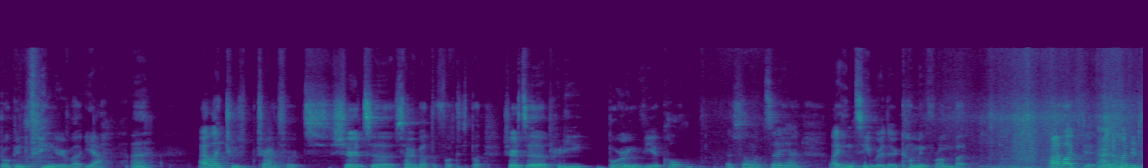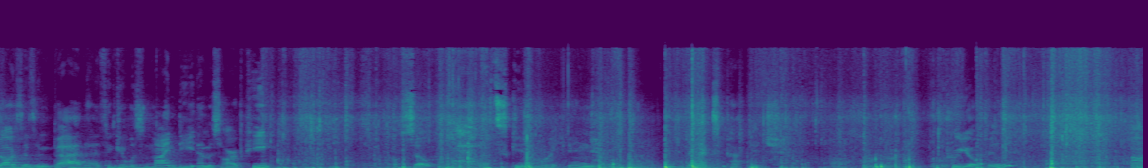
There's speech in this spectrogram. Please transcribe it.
broken finger, but yeah, uh, I like troop transports. Sure, it's a sorry about the focus, but sure it's a pretty boring vehicle, as some would say, and I can see where they're coming from, but I liked it. And a hundred dollars isn't bad. I think it was ninety MSRP. So let's get right in the next package pre-opened. Ah,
